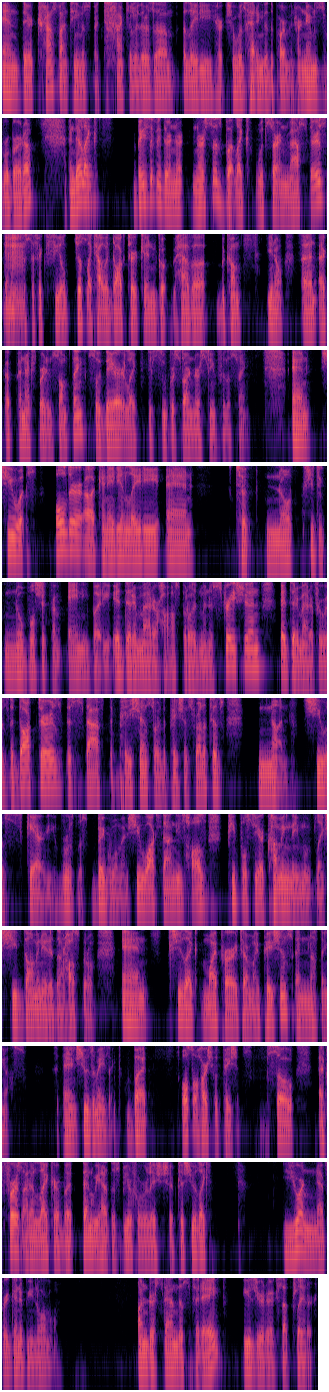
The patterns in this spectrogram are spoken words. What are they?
And their transplant team is spectacular. There's a, a lady, her, she was heading the department. Her name is Roberta. And they're like, basically, they're nur- nurses, but like with certain masters in mm-hmm. a specific field, just like how a doctor can go, have a, become, you know, an, a, an expert in something. So they're like the superstar nurse team for this thing. And she was older uh, Canadian lady and took no she took no bullshit from anybody. It didn't matter hospital administration. It didn't matter if it was the doctors the staff the patients or the patients relatives. None. She was scary ruthless big woman. She walks down these halls. People see her coming. They move. Like she dominated that hospital. And she's like my priority are my patients and nothing else. And she was amazing but also harsh with patients. So at first i didn't like her but then we had this beautiful relationship because she was like you're never going to be normal. Understand this today, easier to accept later.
